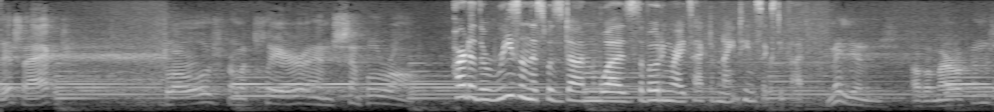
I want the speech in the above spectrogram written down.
This act flows from a clear and simple wrong. Part of the reason this was done was the Voting Rights Act of 1965. Millions of Americans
